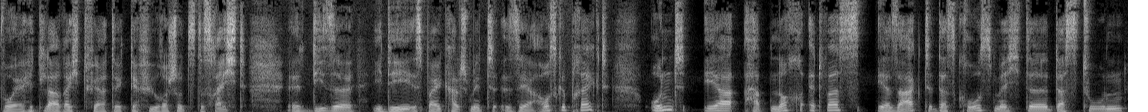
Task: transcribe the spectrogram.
wo er Hitler rechtfertigt, der Führerschutz des Recht. Äh, diese Idee ist bei Karl Schmidt sehr ausgeprägt und er hat noch etwas. Er sagt, dass Großmächte das tun,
